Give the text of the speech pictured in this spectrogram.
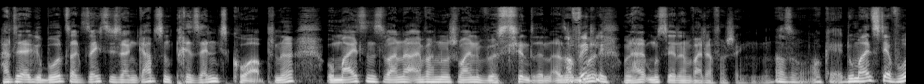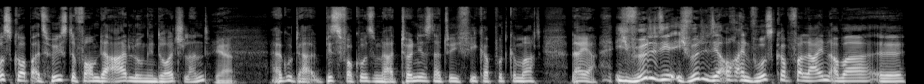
hatte er Geburtstag 60, dann gab es einen Präsentkorb, ne? Und meistens waren da einfach nur Schweinewürstchen drin. Also Ach, wirklich? Und halt musste er dann weiter verschenken. Ne? Also okay. Du meinst der Wurstkorb als höchste Form der Adelung in Deutschland? Ja. Ja gut, da, bis vor kurzem hat Tönnies natürlich viel kaputt gemacht. Naja, ich würde dir, ich würde dir auch einen Wurstkopf verleihen, aber äh,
